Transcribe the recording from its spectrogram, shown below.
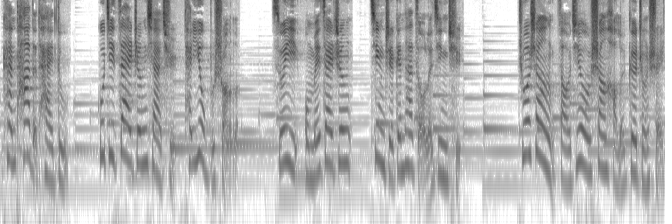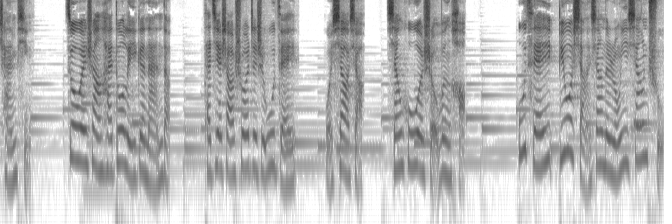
看他的态度，估计再争下去他又不爽了，所以我没再争，径直跟他走了进去。桌上早就上好了各种水产品。座位上还多了一个男的，他介绍说这是乌贼，我笑笑，相互握手问好。乌贼比我想象的容易相处，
